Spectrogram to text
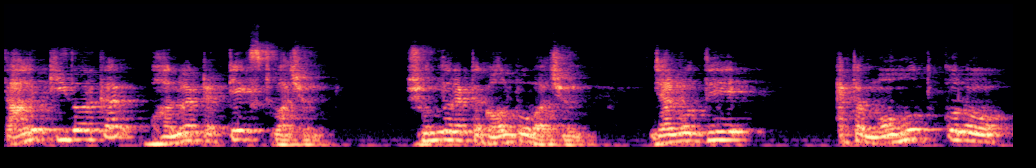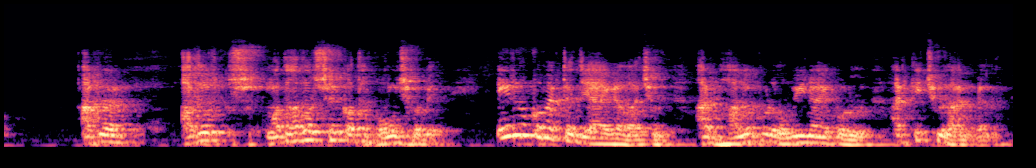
তাহলে কি দরকার? ভালো একটা টেক্সট বাছুন, সুন্দর একটা গল্প বাছুন, যার মধ্যে একটা মহৎ কোনো আপনার আদর্শ, মতাদর্শের কথা পৌঁছবে। এরকম একটা জায়গা বাছুন, আর ভালো করে অভিনয় করুন, আর কিছু লাগবে না।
